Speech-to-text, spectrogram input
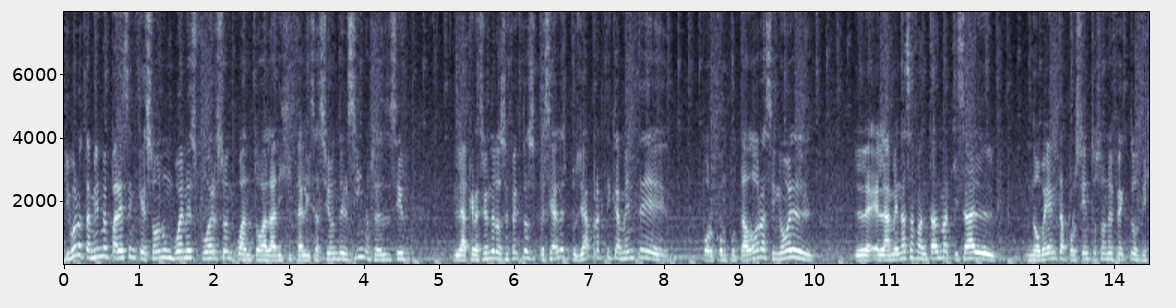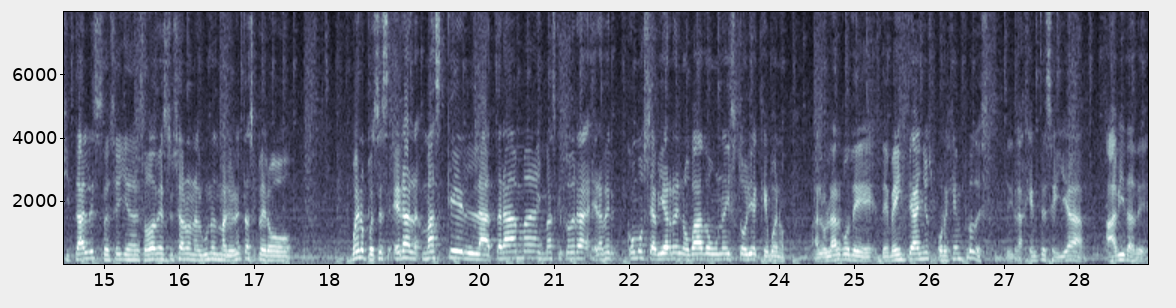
Y bueno, también me parecen que son un buen esfuerzo en cuanto a la digitalización del cine, o sea, es decir, la creación de los efectos especiales, pues ya prácticamente por computadora, si no el, la, la amenaza fantasma, quizá el 90% son efectos digitales. Pues sí, ya. Todavía se usaron algunas marionetas, pero bueno, pues es- era más que la trama y más que todo era, era ver cómo se había renovado una historia que, bueno, a lo largo de, de 20 años, por ejemplo, de- de la gente seguía ávida de,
